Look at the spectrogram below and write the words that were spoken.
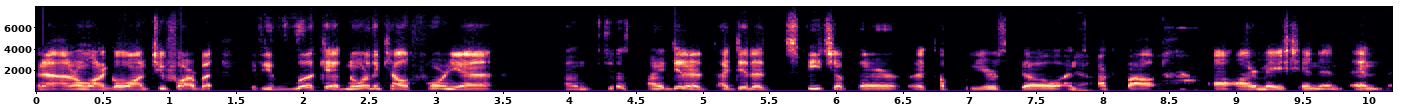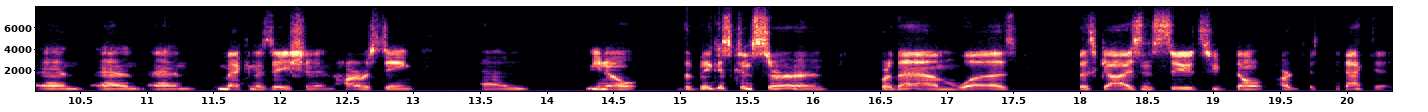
and I don't want to go on too far, but if you look at Northern California and just I did a I did a speech up there a couple of years ago and yeah. talked about uh, automation and and and and and mechanization and harvesting, and you know the biggest concern for them was those guys in suits who don't are disconnected,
